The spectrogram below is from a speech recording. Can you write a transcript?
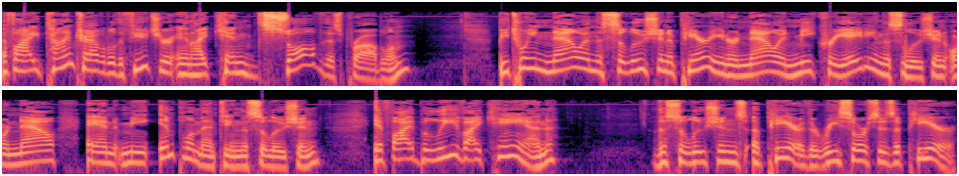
If I time travel to the future and I can solve this problem, between now and the solution appearing, or now and me creating the solution, or now and me implementing the solution, if I believe I can, the solutions appear, the resources appear,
